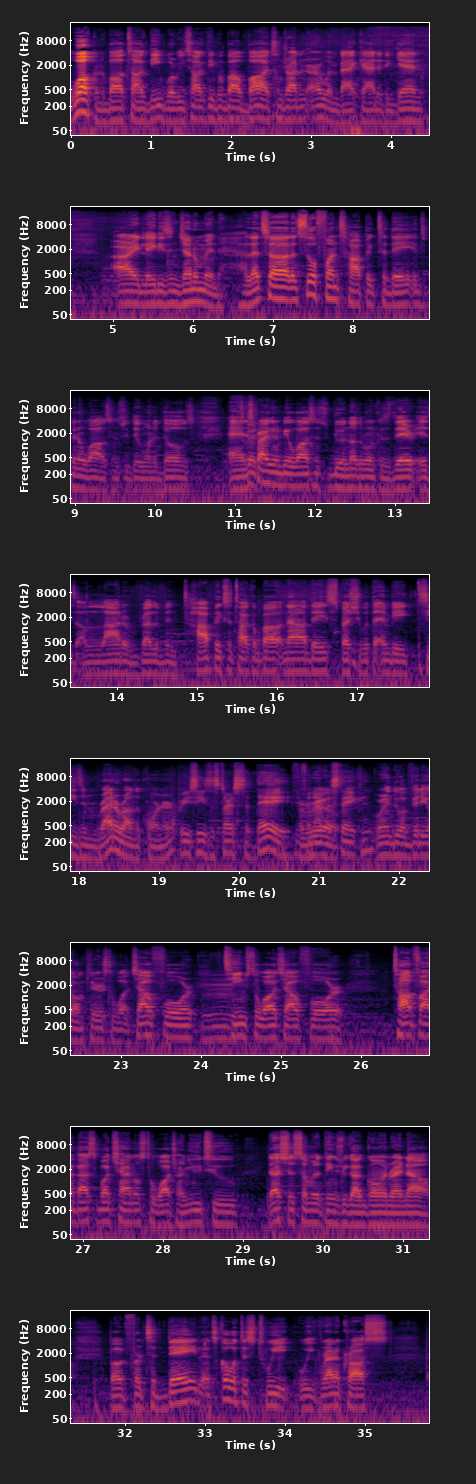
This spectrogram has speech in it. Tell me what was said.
Welcome to Ball Talk Deep, where we talk deep about ball. It's Andrade and Irwin back at it again. All right, ladies and gentlemen, let's uh let's do a fun topic today. It's been a while since we did one of those, and it's Good. probably gonna be a while since we do another one because there is a lot of relevant topics to talk about nowadays, especially with the NBA season right around the corner. Preseason starts today, For if I'm real. not mistaken. We're gonna do a video on players to watch out for, Mm. teams to watch out for, top five basketball channels to watch on YouTube. That's just some of the things we got going right now. But for today, let's go with this tweet we ran across,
